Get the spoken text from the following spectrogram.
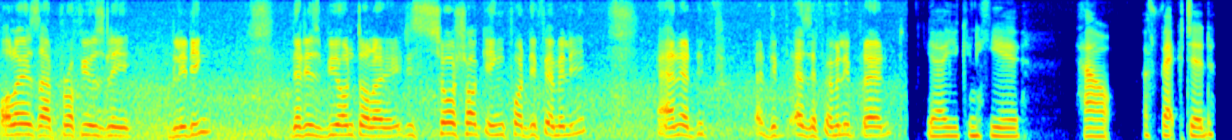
always are profusely bleeding. That is beyond tolerance. It is so shocking for the family and at the, at the, as a family friend. Yeah, you can hear how affected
